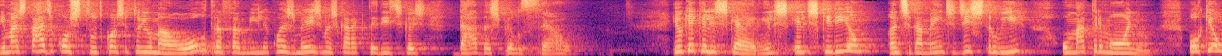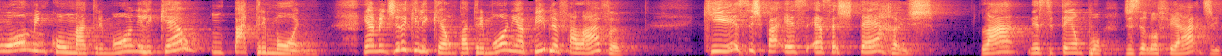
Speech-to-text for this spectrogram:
E mais tarde constituir uma outra família com as mesmas características dadas pelo céu. E o que, é que eles querem? Eles, eles queriam, antigamente, destruir o matrimônio. Porque o homem com o matrimônio, ele quer um patrimônio. E à medida que ele quer um patrimônio, a Bíblia falava que esses, essas terras, lá nesse tempo de Zelofeade,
